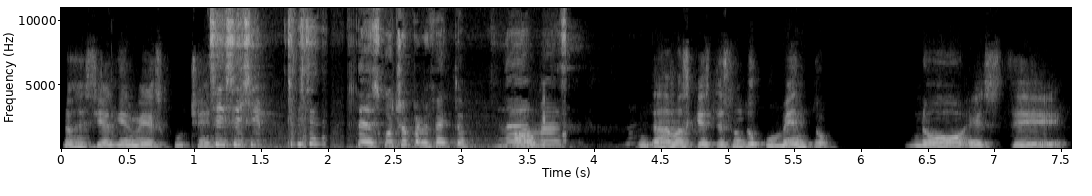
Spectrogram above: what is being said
No sé si alguien me escuche. Sí, sí, sí, sí, sí. te escucho perfecto. Nada ah, más. Nada más que este es un documento, no este,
